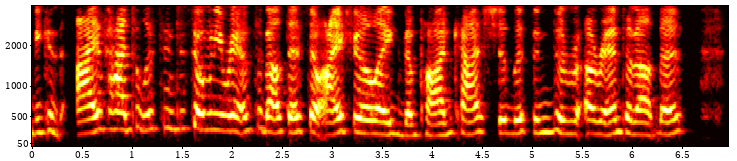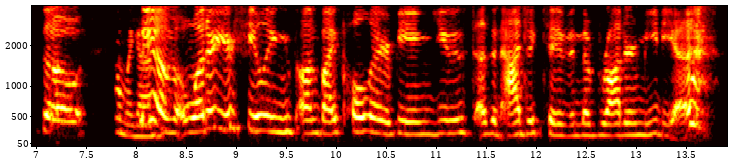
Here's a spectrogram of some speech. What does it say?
because I've had to listen to so many rants about this, so I feel like the podcast should listen to a rant about this. So, Oh my god. Sam, what are your feelings on bipolar being used as an adjective in the broader media?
